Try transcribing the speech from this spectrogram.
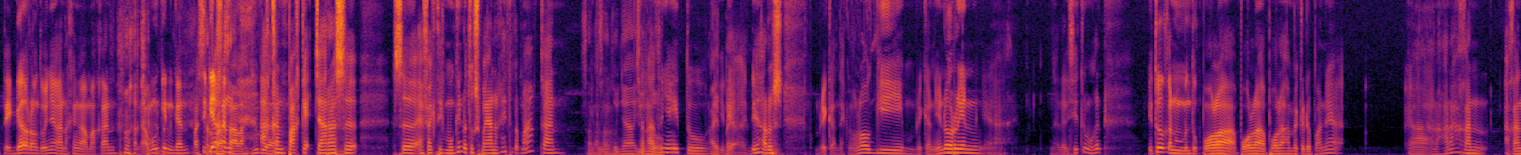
tega orang tuanya anaknya nggak makan nggak mungkin kan pasti Serba dia akan akan pakai cara se seefektif mungkin untuk supaya anaknya tetap makan salah gitu. satunya salah YouTube. satunya itu. Jadi dia harus memberikan teknologi memberikan nyodorin ya. Nah dari situ mungkin itu akan membentuk pola pola pola sampai ke depannya ya anak-anak akan akan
